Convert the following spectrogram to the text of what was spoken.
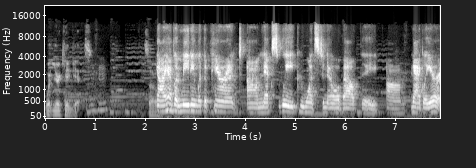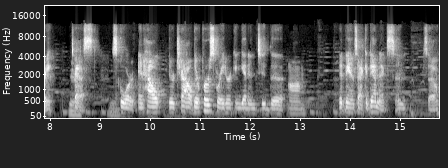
what your kid gets. Mm-hmm. So yeah, I have a meeting with a parent um, next week who wants to know about the um, Naglieri yeah. test yeah. score and how their child, their first grader, can get into the um, advanced academics, and so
